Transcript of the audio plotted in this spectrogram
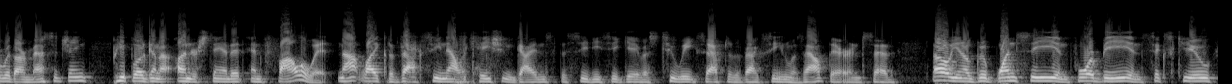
with our messaging, people are going to understand it and follow it. Not like the vaccine allocation guidance the CDC gave us two weeks after the vaccine was out there and said, oh, you know, group 1C and 4B and 6Q.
